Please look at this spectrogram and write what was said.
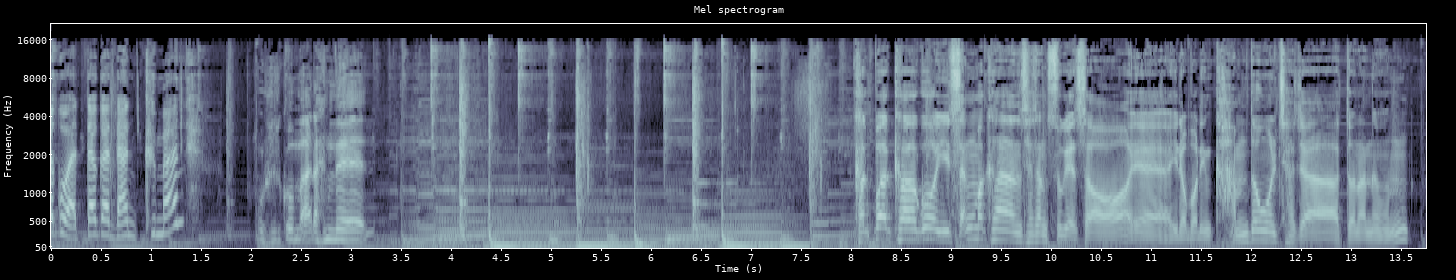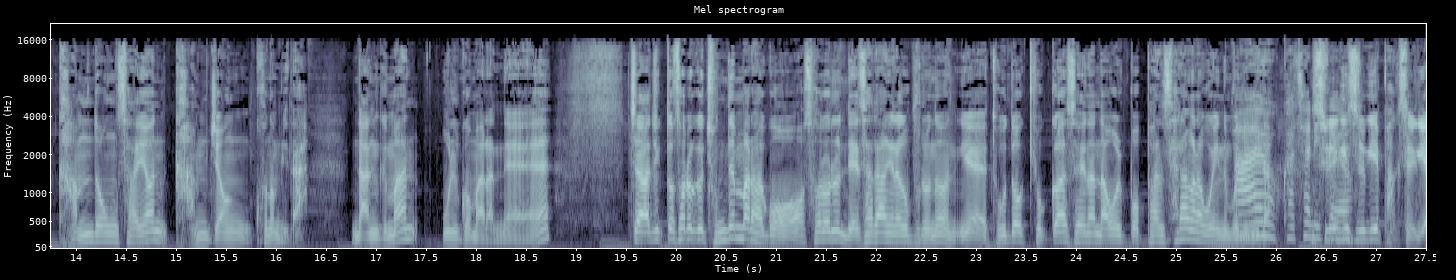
웃자고 왔다가 난 그만? 울고 말았네. 각박하고 이 쌍막한 세상 속에서 예, 잃어버린 감동을 찾아 떠나는 감동 사연 감정 코너입니다. 난 그만 울고 말았네. 자, 아직도 서로 그 존댓말하고 서로를 내 사랑이라고 부르는 예, 도덕 교과서에나 나올 법한 사랑을 하고 있는 분입니다. 아유, 과찬이세요. 슬기슬기 박슬기.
